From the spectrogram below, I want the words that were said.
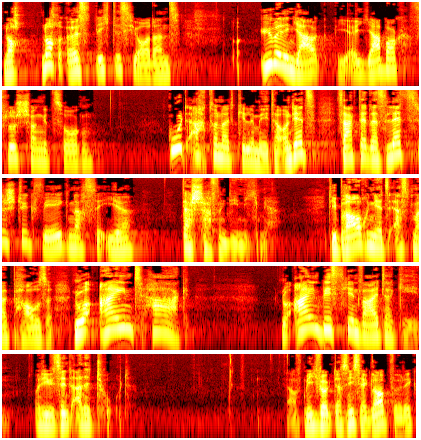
Noch, noch östlich des Jordans, über den Jabok-Fluss schon gezogen. Gut 800 Kilometer. Und jetzt sagt er, das letzte Stück Weg nach Seir, das schaffen die nicht mehr. Die brauchen jetzt erstmal Pause. Nur ein Tag, nur ein bisschen weitergehen und die sind alle tot. Auf mich wirkt das nicht sehr glaubwürdig.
